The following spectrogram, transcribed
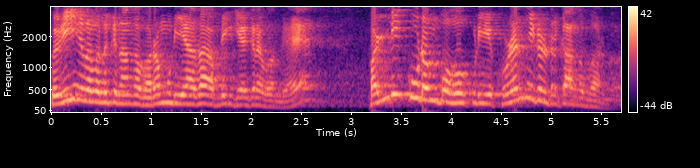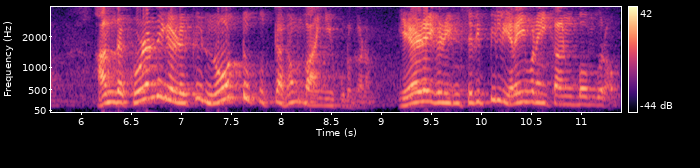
பெரிய லெவலுக்கு நாங்கள் வர முடியாதா அப்படின்னு கேட்குறவங்க பள்ளிக்கூடம் போகக்கூடிய குழந்தைகள் இருக்காங்க பாருங்க. அந்த குழந்தைகளுக்கு நோட்டு புத்தகம் வாங்கி கொடுக்கணும். ஏழைகளின் சிரிப்பில் இறைவனை காண்போங்கிறோம்.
